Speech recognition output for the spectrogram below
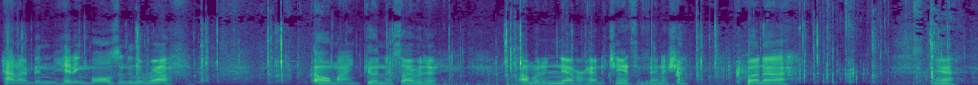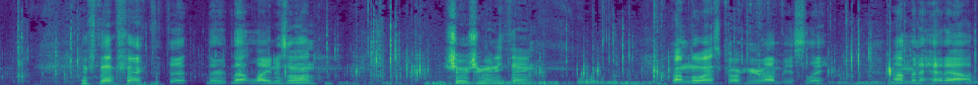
Had I been hitting balls into the rough, oh my goodness, I would have, I would have never had a chance of finishing. But uh, yeah. If that fact that that, that, light is on shows you anything, I'm the last car here, obviously. I'm gonna head out.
